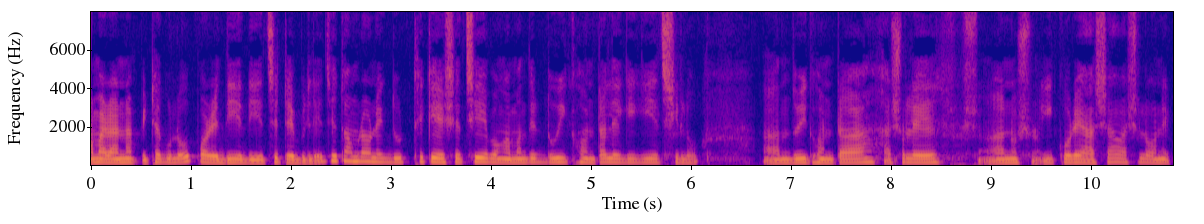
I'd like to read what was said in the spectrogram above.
আমার রান্না পিঠাগুলো পরে দিয়ে দিয়েছে টেবিলে। যেহেতু আমরা অনেক দূর থেকে এসেছি এবং আমাদের দুই ঘণ্টা লেগে গিয়েছিল। দুই ঘণ্টা আসলে ই করে আসা আসলে অনেক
